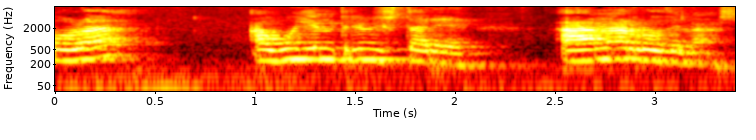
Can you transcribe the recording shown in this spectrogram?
Hola, avui entrevistaré a Anna Rodenas.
